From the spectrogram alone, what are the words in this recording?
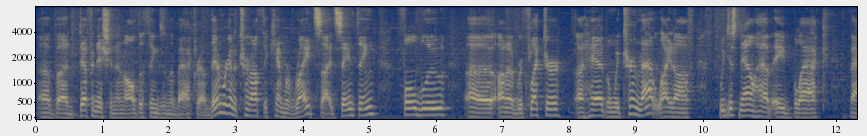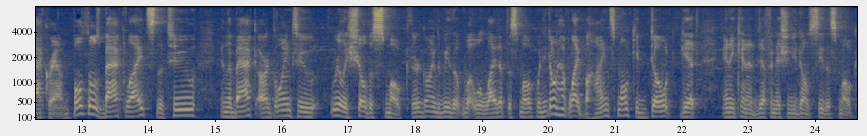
of uh, definition and all the things in the background. Then we're going to turn off the camera right side. Same thing, full blue uh, on a reflector ahead. When we turn that light off, we just now have a black background. Both those backlights, the two in the back, are going to really show the smoke. They're going to be the, what will light up the smoke. When you don't have light behind smoke, you don't get any kind of definition. You don't see the smoke.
